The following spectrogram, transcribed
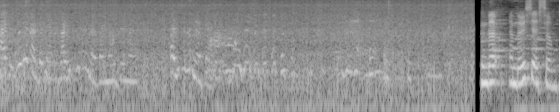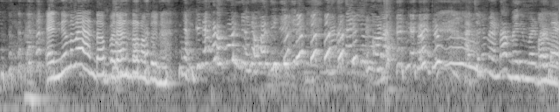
കടിച്ചു തിന്നട്ടെ ഞാൻ എന്താ എന്താ വിശേഷം? എന്നെ ഒന്നും വേണ്ട ഇപ്പൊ രണ്ടെണ്ണത്തിന് ഞങ്ങക്ക് ഞങ്ങളുടെ പൊന്നിനെ മതി. ഞങ്ങൾ. അച്ഛനും വേണ്ട അമ്മേനും വേണ്ട. അല്ലേ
